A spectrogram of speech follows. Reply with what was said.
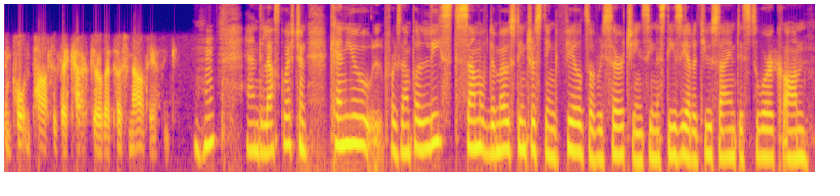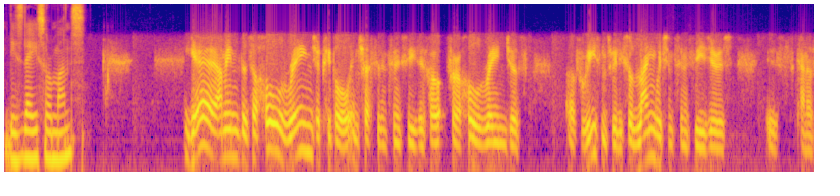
important part of their character or their personality. I think. Mm-hmm. And the last question Can you, for example, list some of the most interesting fields of research in synesthesia that you scientists work on these days or months? Yeah, I mean, there's a whole range of people interested in synesthesia for, for a whole range of of reasons, really. So, language in synesthesia is, is kind of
